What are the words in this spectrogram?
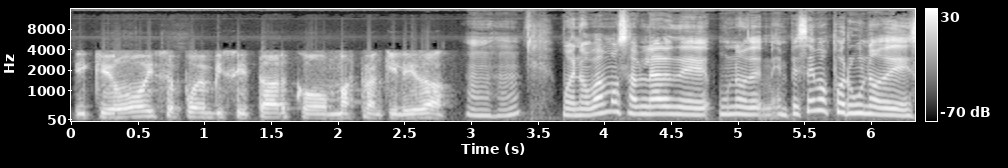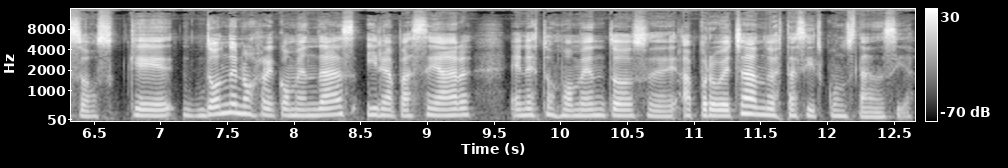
y que hoy se pueden visitar con más tranquilidad. Bueno, vamos a hablar de uno de, empecemos por uno de esos, que ¿dónde nos recomendás ir a pasear en estos momentos eh, aprovechando esta circunstancia?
